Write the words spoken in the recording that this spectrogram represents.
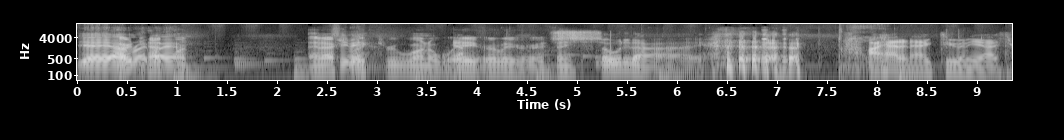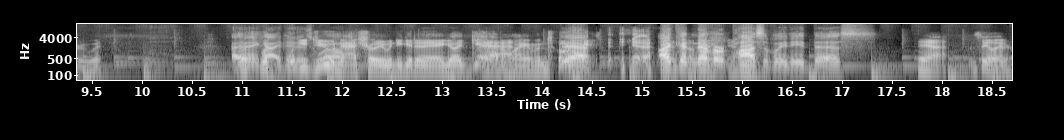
Yeah, yeah. I I'm right had by you. one. And actually. I threw one away earlier. I think. So did I. I had an egg too, and yeah, I threw it. I That's think what, I did What do you as do well. naturally when you get an egg? You're like, get out of my inventory. Yeah. yeah. I could okay, never yeah. possibly need this. Yeah. See you later.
